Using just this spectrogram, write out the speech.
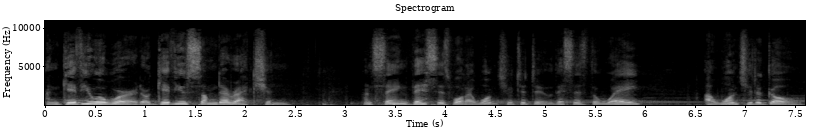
and give you a word or give you some direction and saying, This is what I want you to do, this is the way I want you to go,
